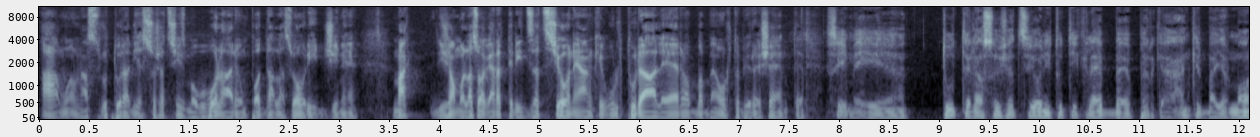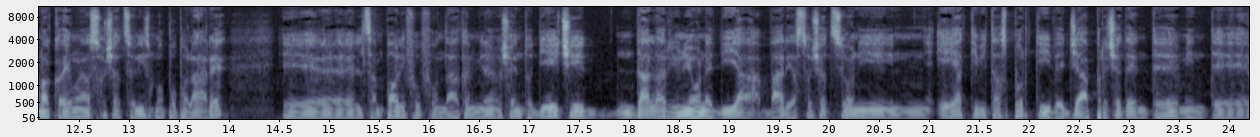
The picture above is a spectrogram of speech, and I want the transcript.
ha, una struttura di associazionismo popolare un po' dalla sua origine, ma diciamo la sua caratterizzazione anche culturale è roba molto più recente. Sì, ma, eh, tutte le associazioni, tutti i club, perché anche il Bayern Monaco è un associazionismo popolare eh, il San Poli fu fondato nel 1910 dalla riunione di a, varie associazioni e attività sportive già precedentemente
